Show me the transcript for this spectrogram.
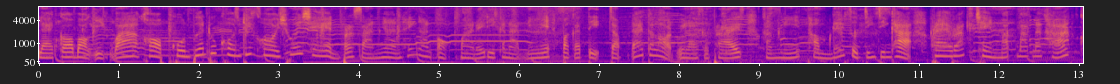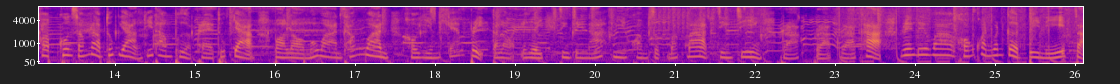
และก็บอกอีกว่าขอบคุณเพื่อนทุกคนที่คอยช่วยเชน ประสานงานให้งานออกมาได้ดีขนาดนี้ ปกติจับได้ตลอดเวลาเซอร์ไพรส์ครั้งนี้ทำได้สุดจริง ๆ ค่ะ แพรรักเชนมากๆนะคะ ขอบคุณสำหรับทุกอย่างที่ทำเผื่อแพรทุกอย่างปอลอเมื่อวานทั้งวัน เขายิ้มแก้มปริตลอดเลย จริง ๆ นะ มีความสุขมากๆ จริง ๆ รักรัก รักค่ะ เรียกได้ว่าของขวัญวันเกิดปีนี้จะ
